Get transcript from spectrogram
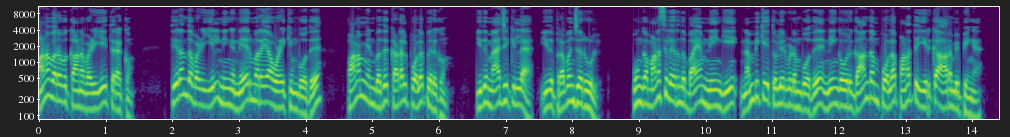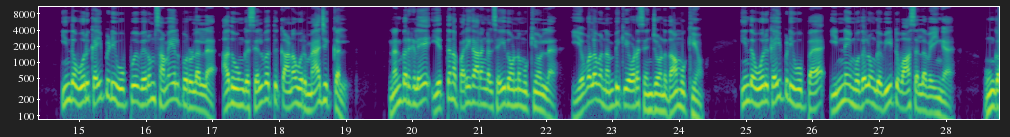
பணவரவுக்கான வழியை திறக்கும். திறந்த வழியில் நீங்க நேர்மறையா உழைக்கும் போது பணம் என்பது கடல் போல பெருகும். இது மேஜிக் இல்ல இது பிரபஞ்ச ரூல் உங்க மனசுல இருந்து பயம் நீங்கி நம்பிக்கை தொழிற்விடும் போது நீங்க ஒரு காந்தம் போல பணத்தை ஈர்க்க ஆரம்பிப்பீங்க. இந்த ஒரு கைப்பிடி உப்பு வெறும் சமையல் பொருள் அல்ல அது உங்க செல்வத்துக்கான ஒரு மேஜிக்கல் நண்பர்களே எத்தனை பரிகாரங்கள் செய்தோன்னு முக்கியம் இல்ல. எவ்வளவு நம்பிக்கையோட செஞ்சோன்னு தான் முக்கியம். இந்த ஒரு கைப்பிடி உப்பை இன்னை முதல் உங்க வீட்டு வாசல்ல வைங்க. உங்க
